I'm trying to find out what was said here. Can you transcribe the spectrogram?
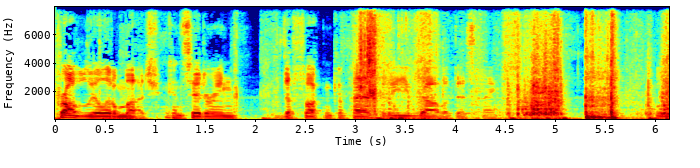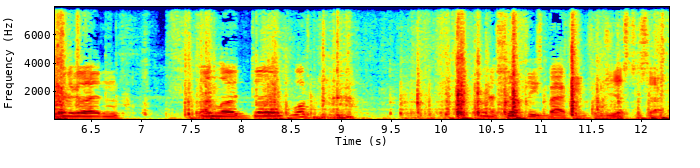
probably a little much, considering the fucking capacity you've got with this thing. We're gonna go ahead and unload those. We're gonna shove these back in for just a second.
